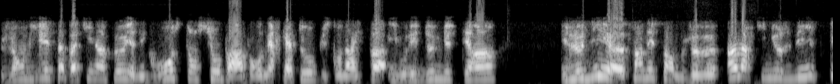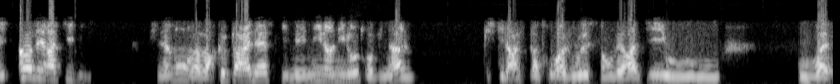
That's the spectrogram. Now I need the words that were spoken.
janvier, ça patine un peu. Il y a des grosses tensions par rapport au mercato puisqu'on n'arrive pas. Il voulait deux milieux de terrain. Il le dit euh, fin décembre. Je veux un Marquinhos bis et un Verratti bis. Finalement, on va voir que Paredes qui n'est ni l'un ni l'autre au final, puisqu'il n'arrive pas trop à jouer sans Verratti ou, ou bref,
